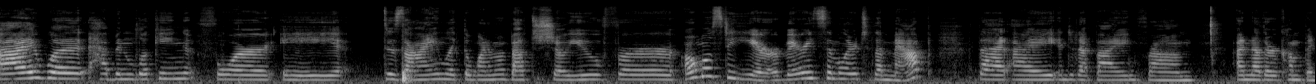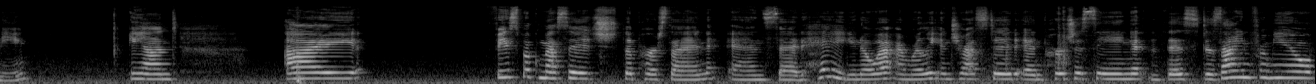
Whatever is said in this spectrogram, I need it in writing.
I would have been looking for a design like the one I'm about to show you for almost a year, very similar to the map that I ended up buying from another company. And I Facebook messaged the person and said, hey, you know what? I'm really interested in purchasing this design from you.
